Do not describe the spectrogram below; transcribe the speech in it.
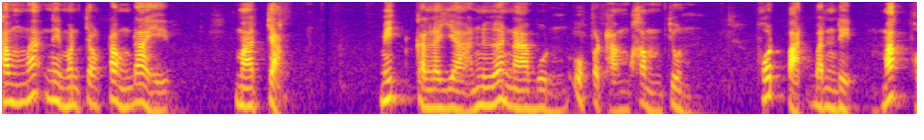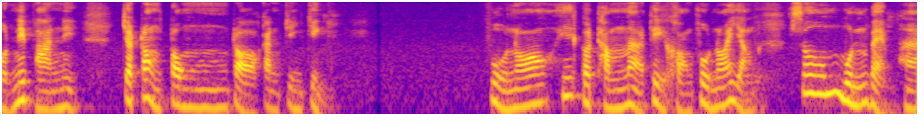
ธรรมะนี่มันจะต้องได้มาจากมิตรกัลยาเนื้อนาบุญ อุปธรรมคำจุนพจน์ปัดบัณฑิตมรรคผลนิพพานนี่จะต้องตรงต่อกันจริง ๆ ผู้น้อยก็ทำหน้าที่ของผู้น้อยอย่างสมบุญแบบหา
